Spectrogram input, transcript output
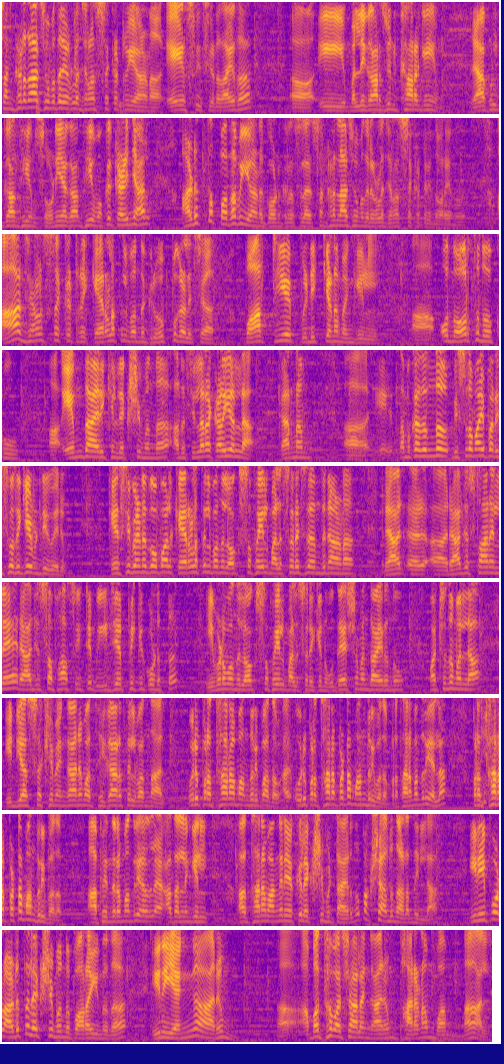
സംഘടനാ ചുമതലയുള്ള ജനറൽ സെക്രട്ടറിയാണ് എ എസ് സി സിയുടെ അതായത് ഈ മല്ലികാർജുൻ ഖാർഗെയും രാഹുൽ ഗാന്ധിയും സോണിയാഗാന്ധിയും ഒക്കെ കഴിഞ്ഞാൽ അടുത്ത പദവിയാണ് കോൺഗ്രസിലെ സംഘടനാ ചുമതലയുള്ള ജനറൽ സെക്രട്ടറി എന്ന് പറയുന്നത്. ആ ജനറൽ സെക്രട്ടറി കേരളത്തിൽ വന്ന് ഗ്രൂപ്പ് കളിച്ച് പാർട്ടിയെ പിടിക്കണമെങ്കിൽ ഒന്ന് ഓർത്തു നോക്കൂ എന്തായിരിക്കും ലക്ഷ്യമെന്ന്. അത് ചില്ലറ കളിയല്ല. കാരണം നമുക്കതൊന്ന് വിശദമായി പരിശോധിക്കേണ്ടി വരും. കെ സി വേണുഗോപാൽ കേരളത്തിൽ വന്ന് ലോക്സഭയിൽ മത്സരിച്ചത് എന്തിനാണ് രാജസ്ഥാനിലെ രാജ്യസഭാ സീറ്റ് ബി ജെ പിക്ക് കൊടുത്ത് ഇവിടെ വന്ന് ലോക്സഭയിൽ മത്സരിക്കുന്ന. ഉദ്ദേശം എന്തായിരുന്നു? മറ്റൊന്നുമല്ല ഇന്ത്യ സഖ്യം എങ്ങാനും അധികാരത്തിൽ വന്നാൽ ഒരു പ്രധാന മന്ത്രിപദം ഒരു പ്രധാനപ്പെട്ട മന്ത്രിപദം പ്രധാനമന്ത്രിയല്ല പ്രധാനപ്പെട്ട മന്ത്രിപദം. ആഭ്യന്തരമന്ത്രി അതല്ല- അതല്ലെങ്കിൽ ധനം അങ്ങനെയൊക്കെ ലക്ഷ്യമിട്ടായിരുന്നു പക്ഷെ അത് നടന്നില്ല. ഇനിയിപ്പോൾ അടുത്ത ലക്ഷ്യമെന്ന് പറയുന്നത് ഇനി എങ്ങാനും അബദ്ധവശാലെങ്ങാനും ഭരണം വന്നാൽ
